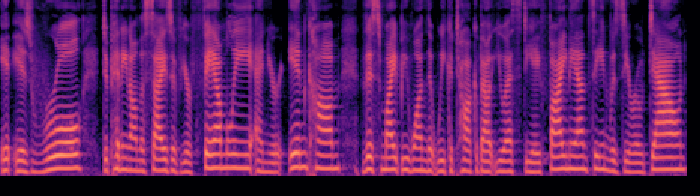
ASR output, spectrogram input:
It is rural, depending on the size of your family and your income. This might be one that we could talk about USDA financing with zero down.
